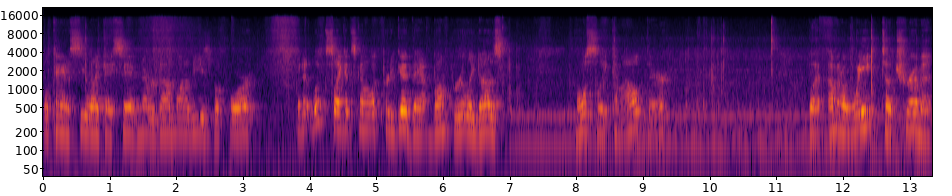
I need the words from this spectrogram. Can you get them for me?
we'll kind of see like I say I've never done one of these before. But it looks like it's going to look pretty good. That bump really does mostly come out there. But I'm going to wait to trim it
